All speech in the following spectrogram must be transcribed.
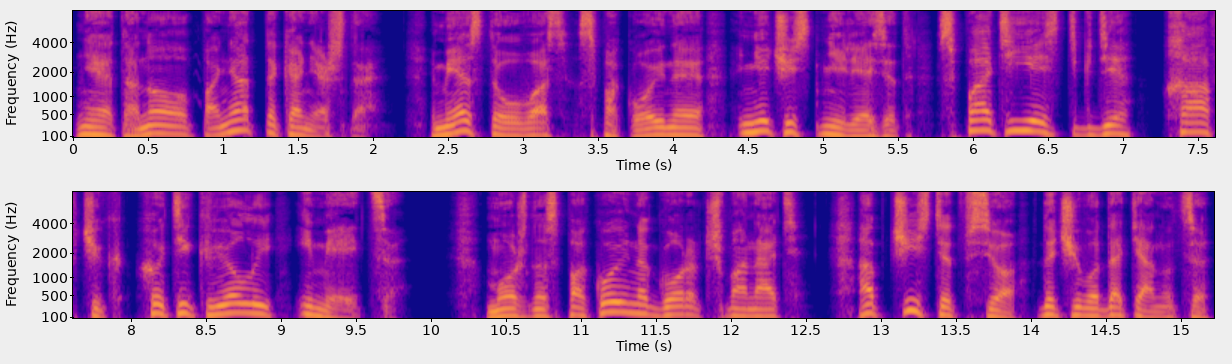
Нет, оно понятно, конечно. Место у вас спокойное, нечисть не лезет, спать есть где, Хавчик, хоть и квелый, имеется. Можно спокойно город шмонать. Обчистят все, до чего дотянутся,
